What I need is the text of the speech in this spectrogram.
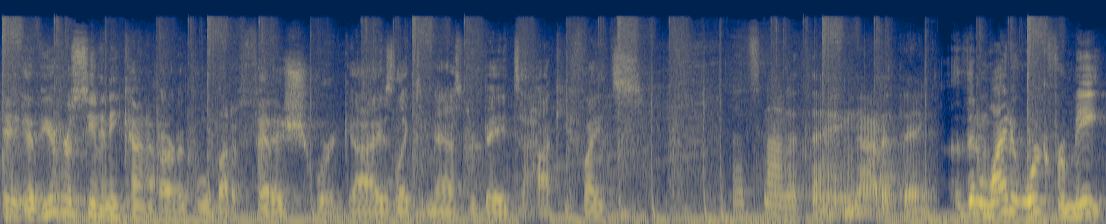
Hey, have you ever seen any kind of article about a fetish where guys like to masturbate to hockey fights? That's not a thing. Not a thing. Then why'd it work for me?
